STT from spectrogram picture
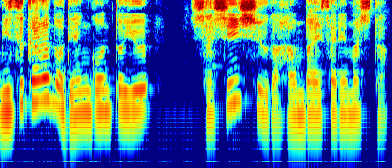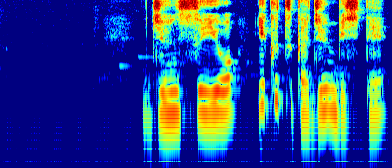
自らの伝言という写真集が販売されました。純粋をいくつか準備して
